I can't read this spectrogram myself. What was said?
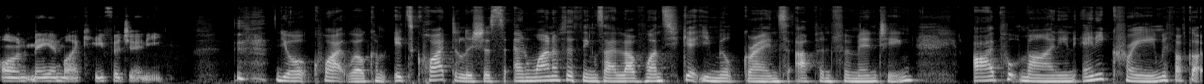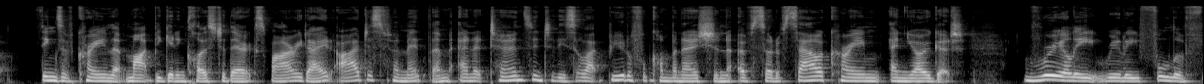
on me and my kefir journey. You're quite welcome. It's quite delicious. And one of the things I love once you get your milk grains up and fermenting, I put mine in any cream. If I've got things of cream that might be getting close to their expiry date, I just ferment them and it turns into this like beautiful combination of sort of sour cream and yogurt. Really, really full of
